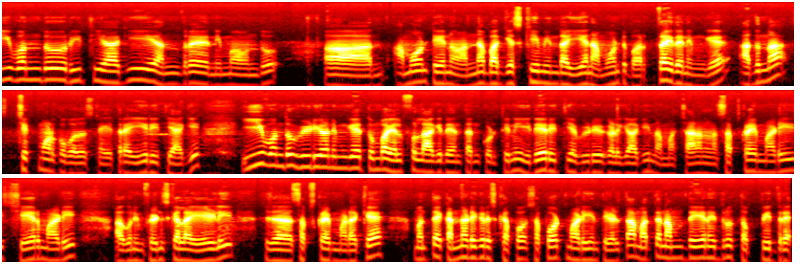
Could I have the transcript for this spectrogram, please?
ಈ ಒಂದು ರೀತಿಯಾಗಿ ಅಂದರೆ ನಿಮ್ಮ ಒಂದು ಅಮೌಂಟ್ ಏನು, ಅನ್ನಭಾಗ್ಯ ಸ್ಕೀಮಿಂದ ಏನು ಅಮೌಂಟ್ ಬರ್ತಾ ಇದೆ ನಿಮಗೆ, ಅದನ್ನು ಚೆಕ್ ಮಾಡ್ಕೋಬೋದು ಸ್ನೇಹಿತರೆ ಈ ರೀತಿಯಾಗಿ. ಈ ಒಂದು ವಿಡಿಯೋ ನಿಮಗೆ ತುಂಬ ಹೆಲ್ಪ್ಫುಲ್ ಆಗಿದೆ ಅಂತ ಅಂದ್ಕೊಳ್ತೀನಿ ಇದೇ ರೀತಿಯ ವಿಡಿಯೋಗಳಿಗಾಗಿ ನಮ್ಮ ಚಾನಲ್ನ ಸಬ್ಸ್ಕ್ರೈಬ್ ಮಾಡಿ ಶೇರ್ ಮಾಡಿ ಹಾಗೂ ನಿಮ್ಮ ಫ್ರೆಂಡ್ಸ್ಗೆಲ್ಲ ಹೇಳಿ ಸಬ್ಸ್ಕ್ರೈಬ್ ಮಾಡೋಕ್ಕೆ. ಮತ್ತು ಕನ್ನಡಿಗರಿಗೆ ಸಪೋ ಸಪೋರ್ಟ್ ಮಾಡಿ ಅಂತ ಹೇಳ್ತಾ, ಮತ್ತು ನಮ್ಮದು ಏನಿದ್ರು ತಪ್ಪಿದ್ರೆ,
